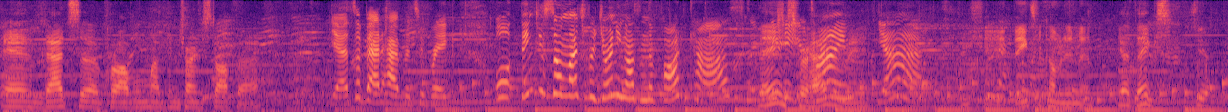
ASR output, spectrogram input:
and that's a problem. I've been trying to stop that. Yeah, it's a bad habit to break. Well, thank you so much for joining us on the podcast. I Thanks appreciate your for having time. me. Yeah. Appreciate it. Thanks for coming in, man. Yeah, thanks. See ya.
